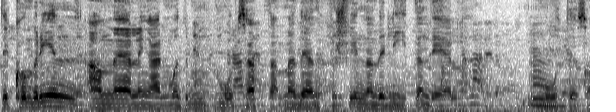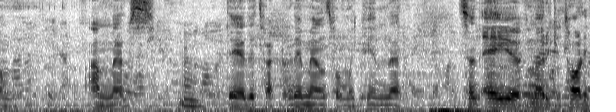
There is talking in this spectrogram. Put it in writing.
Det kommer in anmälningar mot motsatta men det är en försvinnande liten del mm. mot det som anmäls. Mm. Det är det tvärtom, det är mäns våld mot kvinnor. Sen är ju mörkertalet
